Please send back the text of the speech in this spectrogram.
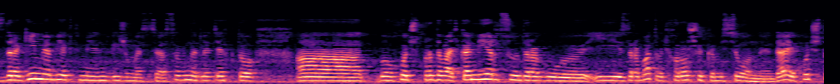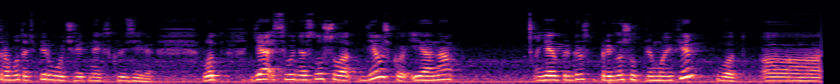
с дорогими объектами недвижимости, особенно для тех, кто а, хочет продавать коммерцию дорогую и зарабатывать хорошие комиссионные, да, и хочет работать в первую очередь на эксклюзиве. Вот я сегодня слушала девушку, и она я ее приглашу, приглашу в прямой эфир, вот, э,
